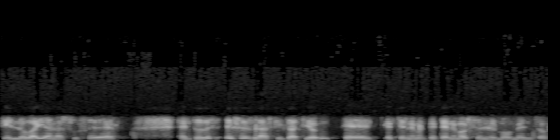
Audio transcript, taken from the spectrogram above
que no vayan a suceder. Entonces, esa es la situación que, que, tenemos, que tenemos en el momento.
